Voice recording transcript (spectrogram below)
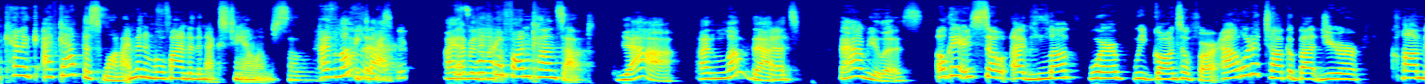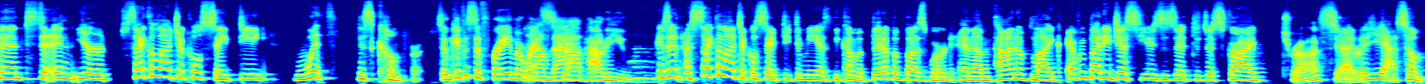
I kind of, I've got this one. I'm going to move on to the next challenge. So I love that. I haven't. kind of a fun concept. Yeah. I love that. That's fabulous. Okay, so I love where we've gone so far. I want to talk about your comments and your psychological safety with discomfort. So give us a frame around Yes, that. yeah. How do you? Because it, a psychological safety to me has become a bit of a buzzword, and I'm kind of like everybody just uses it to describe. Trust. Uh, yeah, so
